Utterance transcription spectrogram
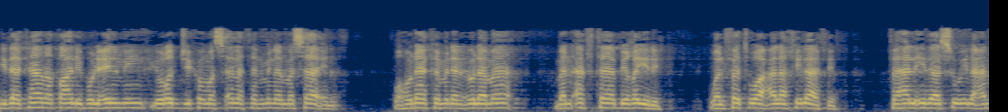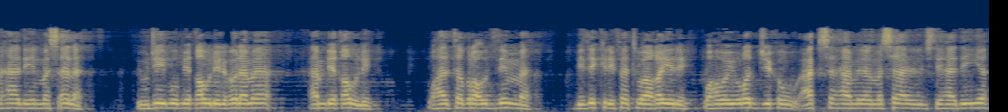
إذا كان طالب العلم يرجح مسألة من المسائل وهناك من العلماء من أفتى بغيره والفتوى على خلافه فهل إذا سئل عن هذه المسألة يجيب بقول العلماء أم بقوله؟ وهل تبرأ الذمة بذكر فتوى غيره وهو يرجح عكسها من المسائل الاجتهادية.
